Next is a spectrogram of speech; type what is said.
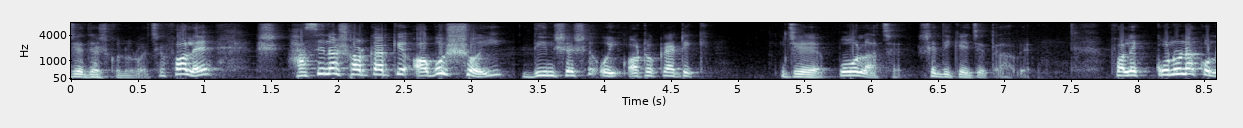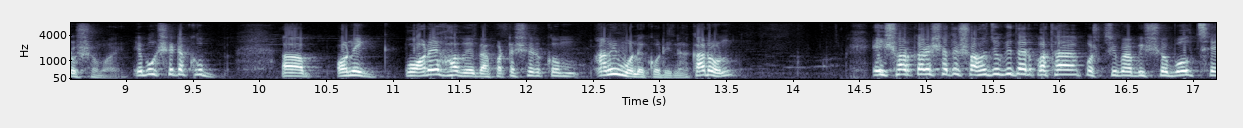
যে দেশগুলো রয়েছে। ফলে হাসিনা সরকারকে অবশ্যই দিন শেষে ওই অটোক্র্যাটিক যে পোল আছে সেদিকেই যেতে হবে। ফলে কোনো না কোনো সময়, এবং সেটা খুব অনেক পরে হবে ব্যাপারটা সেরকম আমি মনে করি না। কারণ এই সরকারের সাথে সহযোগিতার কথা পশ্চিমা বিশ্ব বলছে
